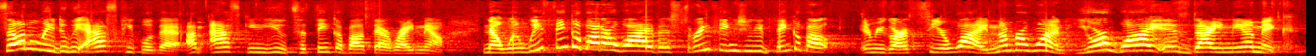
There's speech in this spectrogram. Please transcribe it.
Suddenly, do we ask people that? I'm asking you to think about that right now. Now, when we think about our why, there's three things you need to think about in regards to your why. Number one, your why is dynamic.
